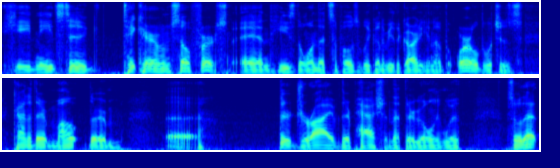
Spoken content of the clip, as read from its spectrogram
he needs to take care of himself first, and he's the one that's supposedly going to be the guardian of the world, which is kind of their mo- their uh, their drive, their passion that they're going with. So that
